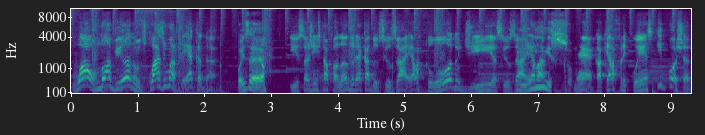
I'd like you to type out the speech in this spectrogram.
Uau, 9 anos? Quase uma década. Pois é. Isso a gente tá falando, né, Cadu? Se usar ela todo dia, se usar Isso. ela. Isso. Né, com aquela frequência. E, poxa,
